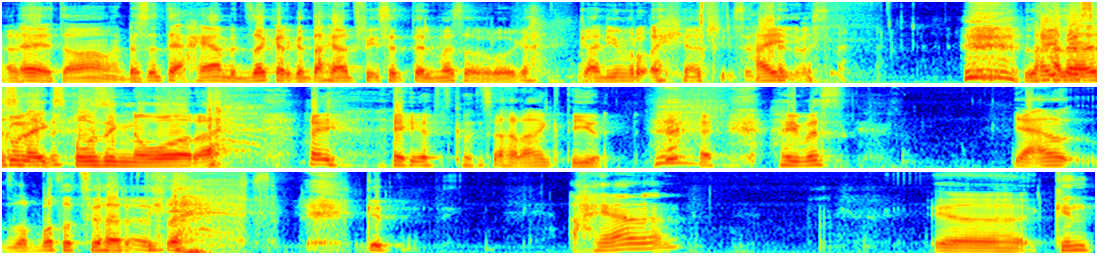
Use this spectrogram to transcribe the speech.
إيه تماما. بس أنت أحيانا بتذكر كنت أحيانا تفيق ستة المساء bro. كان يمرق أيام شيء ستة هي- المساء. بس الحلقة كون- اسمها exposing نوار هي هي بس تكون سهران كثير هي- بس يعني أنا ضبطت سهرتي. كنت أحيانا آه، كنت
